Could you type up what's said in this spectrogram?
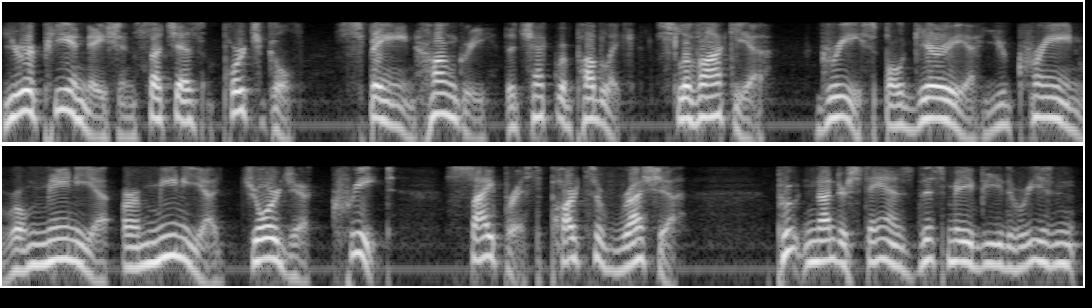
European nations such as Portugal, Spain, Hungary, the Czech Republic, Slovakia, Greece, Bulgaria, Ukraine, Romania, Armenia, Georgia, Crete, Cyprus, parts of Russia. Putin understands this may be the reason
